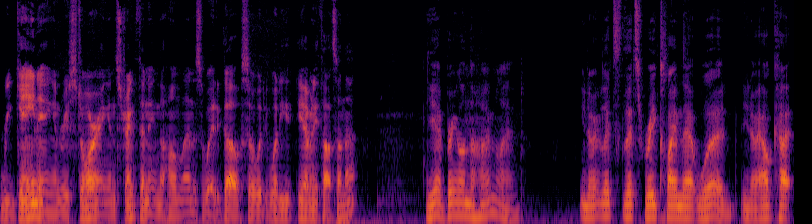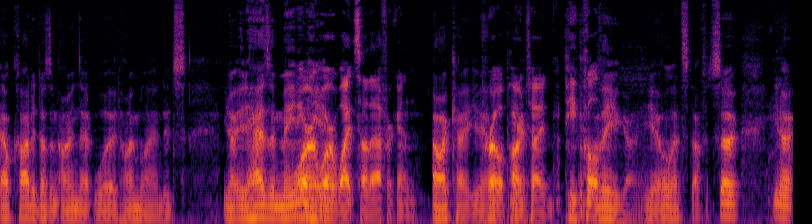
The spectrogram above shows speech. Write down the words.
regaining and restoring and strengthening the homeland is the way to go. So, what, what do, you, do you have any thoughts on that? Yeah, bring on the homeland. You know, let's let's reclaim that word. You know, Al Qaeda doesn't own that word, homeland. It's you know, it has a meaning. Or, or white South African. Oh, okay, yeah. pro-apartheid people. Oh, there you go. Yeah, all that stuff. So, you know,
